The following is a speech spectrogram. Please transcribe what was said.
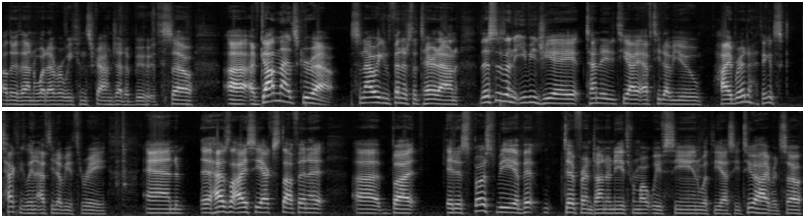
other than whatever we can scrounge at a booth. So uh, I've gotten that screw out. So now we can finish the teardown. This is an EVGA 1080 Ti FTW hybrid. I think it's technically an FTW3 and it has the ICX stuff in it, uh, but it is supposed to be a bit different underneath from what we've seen with the SC2 hybrid. So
